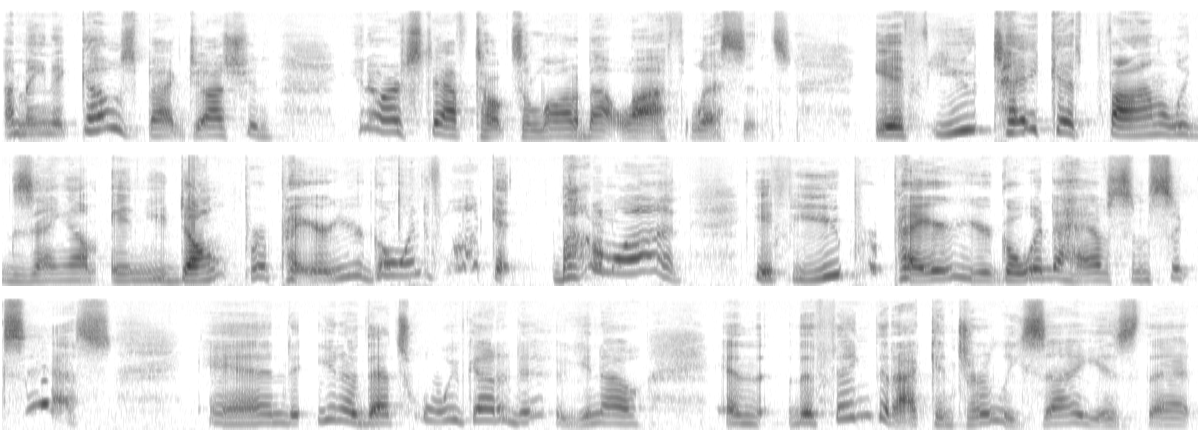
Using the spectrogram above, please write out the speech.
I mean, it goes back, Josh, and, you know, our staff talks a lot about life lessons. If you take a final exam and you don't prepare, you're going to flunk it. Bottom line, if you prepare, you're going to have some success. And, you know, that's what we've got to do, you know. And the thing that I can truly say is that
